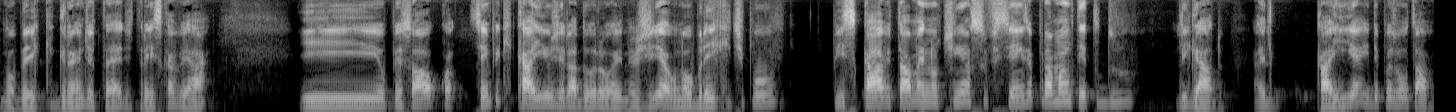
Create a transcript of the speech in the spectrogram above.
no break grande até, de 3 kVA. E o pessoal, sempre que caía o gerador ou a energia, o no break, tipo, piscava e tal, mas não tinha suficiência para manter tudo ligado. Aí ele caía e depois voltava.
